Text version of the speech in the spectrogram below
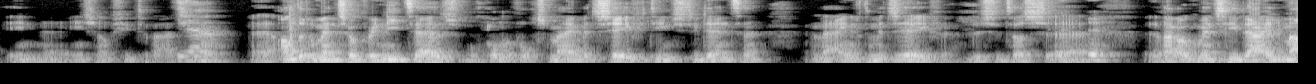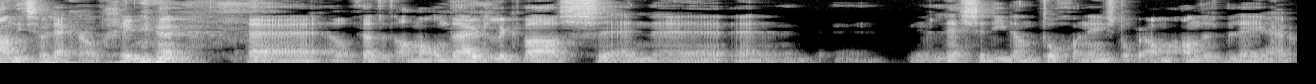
in, uh, in zo'n situatie. Ja. Uh, andere mensen ook weer niet. Hè? Dus we begonnen volgens mij met 17 studenten en we eindigden met 7. Dus het was, er waren ook mensen die daar helemaal niet zo lekker op gingen. of dat het allemaal onduidelijk was. En lessen die dan toch ineens toch weer allemaal anders bleken.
